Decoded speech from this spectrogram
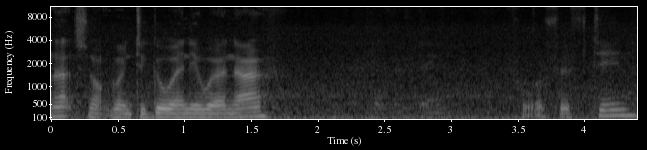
That's not going to go anywhere now. 415.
